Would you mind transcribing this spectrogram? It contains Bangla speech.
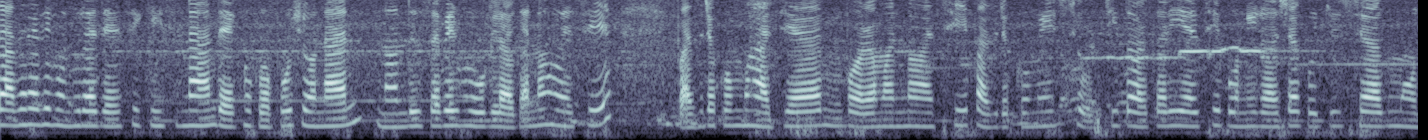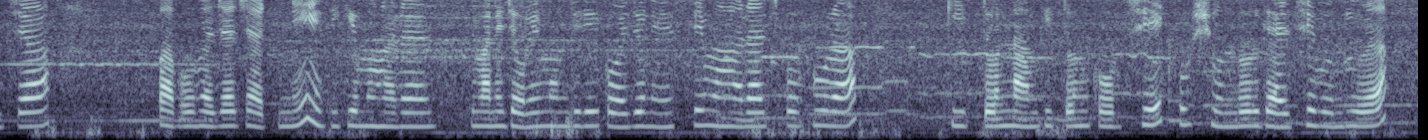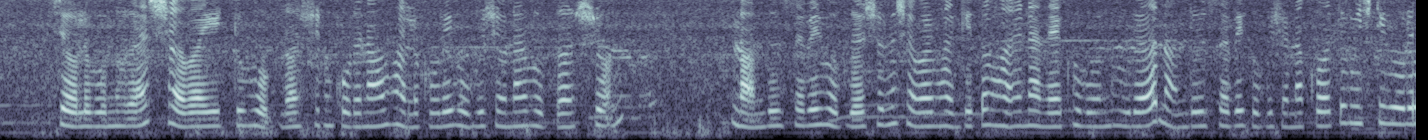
রাধা রাধে বন্ধুরা, জয় শ্রী কৃষ্ণা দেখো গপু সোনান নন্দ উৎসবের ভোগ লাগানো হয়েছে। পাঁচ রকম ভাজা পরামান্ন আছে, পাঁচ রকমের সবজি তরকারি আছে, পনির রসা কচুর শাক, মোচা, পাঁপড় ভাজা, চাটনি। এদিকে মহারাজ মানে জলের মন্দিরে কয়জন এসছে? মহারাজ প্রভুরা কীর্তন, নাম কীর্তন করছে। খুব সুন্দর গাইছে বন্ধুরা। চলো বন্ধুরা, সবাই একটু ভোগ দর্শন করে নাও, ভালো করে। গোপীসোনার ভোগ দর্শন। নন্দ উৎসবের ভোগ দর্শন সবার ভাগ্যে তো হয় না। দেখো বন্ধুরা, নন্দ উৎসবে গোপীসোনা কত মিষ্টি করে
